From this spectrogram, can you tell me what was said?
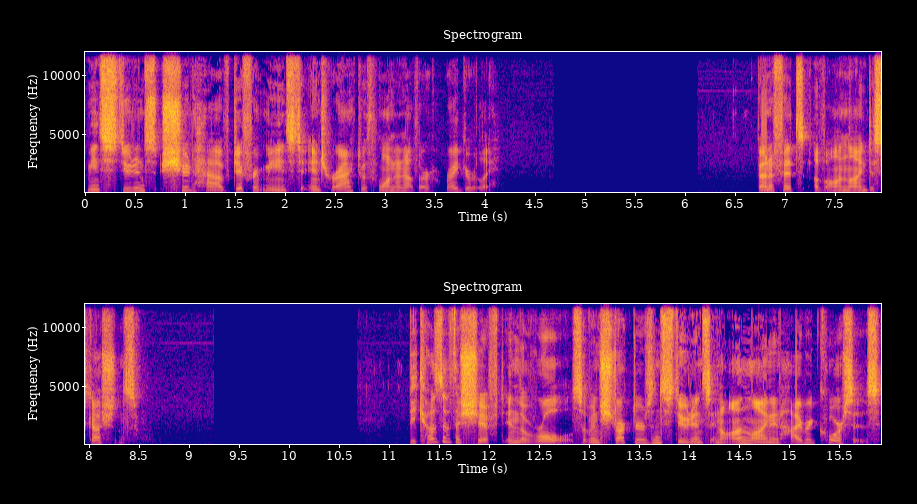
means students should have different means to interact with one another regularly. Benefits of online discussions. Because of the shift in the roles of instructors and students in online and hybrid courses,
